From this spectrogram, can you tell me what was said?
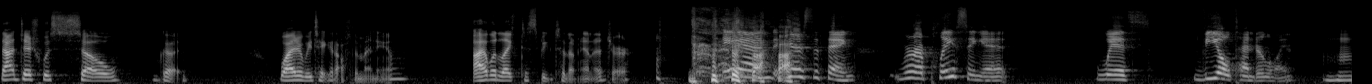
That dish was so good. Why did we take it off the menu? I would like to speak to the manager. And here's the thing: we're replacing it with veal tenderloin, Mm-hmm.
